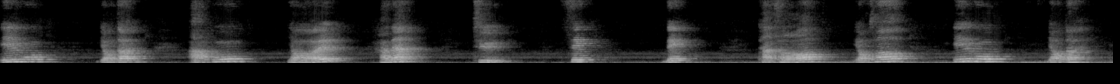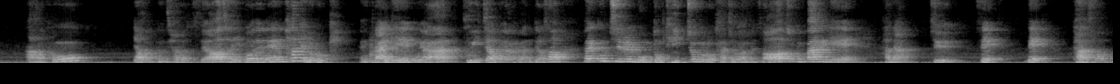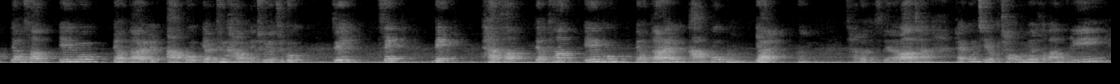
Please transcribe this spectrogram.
일곱, 여덟, 아홉, 열, 하나, 둘, 셋, 넷, 다섯, 여섯, 일곱, 여덟, 아홉, 열. 응, 잘하셨어요. 자, 이번에는 팔을 이렇게 날개 모양, V자 모양을 만들어서 팔꿈치를 몸통 뒤쪽으로 가져가면서 조금 빠르게 하나, 둘, 셋, 넷, 다섯, 여섯, 일곱, 여덟, 아홉, 열 등 가운데 조여주고 둘, 셋, 넷, 다섯, 여섯, 일곱, 여덟, 아홉, 열. 응, 잘하셨어요. 자, 팔꿈치 이렇게 접으면서 마무리.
